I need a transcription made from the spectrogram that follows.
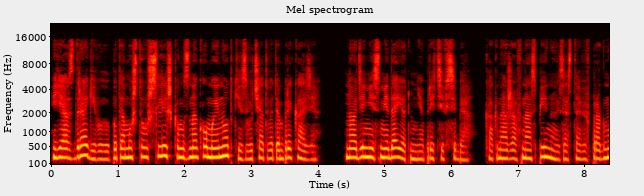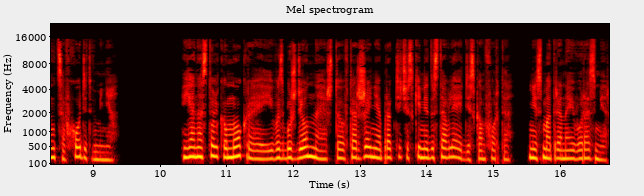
я вздрагиваю, потому что уж слишком знакомые нотки звучат в этом приказе. Но Денис не дает мне прийти в себя, как, нажав на спину и заставив прогнуться, входит в меня. Я настолько мокрая и возбужденная, что вторжение практически не доставляет дискомфорта, несмотря на его размер.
